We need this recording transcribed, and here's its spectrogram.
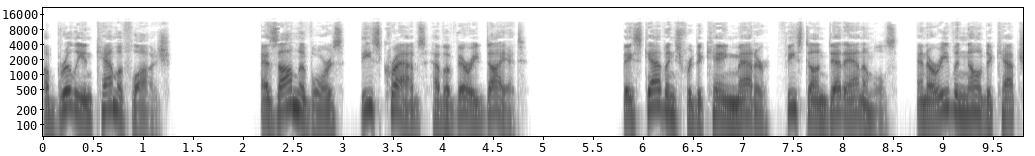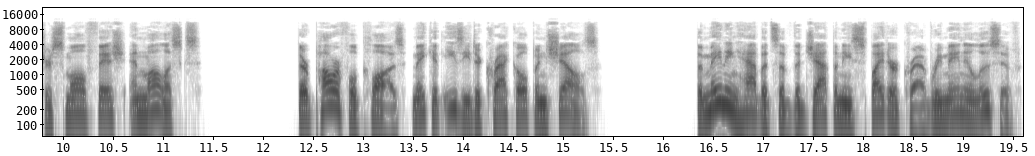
a brilliant camouflage. As omnivores, these crabs have a varied diet. They scavenge for decaying matter, feast on dead animals, and are even known to capture small fish and mollusks. Their powerful claws make it easy to crack open shells. The mating habits of the Japanese spider crab remain elusive,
